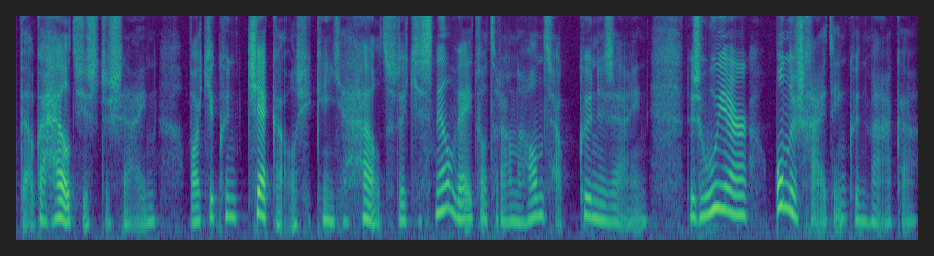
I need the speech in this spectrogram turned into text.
Welke huiltjes er zijn, wat je kunt checken als je kindje huilt, zodat je snel weet wat er aan de hand zou kunnen zijn. Dus hoe je er onderscheid in kunt maken.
